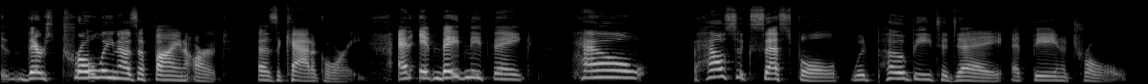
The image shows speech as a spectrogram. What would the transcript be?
there's trolling as a fine art as a category. And it made me think how how successful would Poe be today at being a troll?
